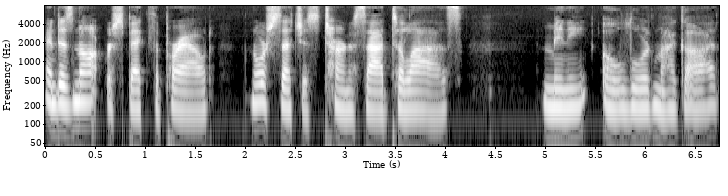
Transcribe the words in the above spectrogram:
and does not respect the proud nor such as turn aside to lies. Many, O Lord my God,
